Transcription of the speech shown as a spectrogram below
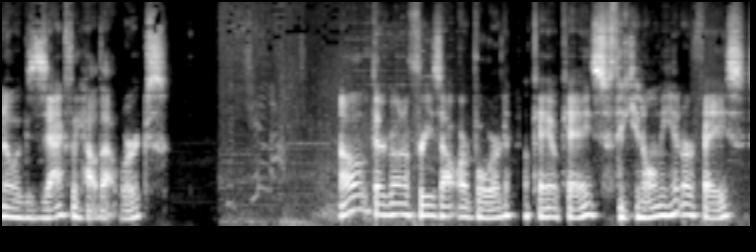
know exactly how that works. Oh, they're going to freeze out our board. Okay, okay, so they can only hit our face.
